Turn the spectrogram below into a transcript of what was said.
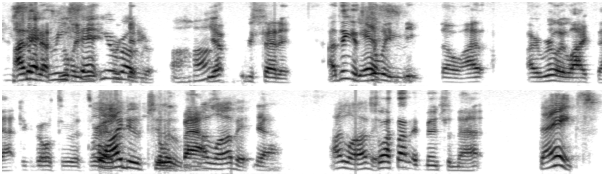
reset, I think that's really neat. Your rotor. Uh-huh. Yep, reset it. I think it's yes. really neat, though. I I really like that to go through a thread. Oh, I do too. I love it. Yeah. I love it. So I thought I'd mention that. Thanks.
